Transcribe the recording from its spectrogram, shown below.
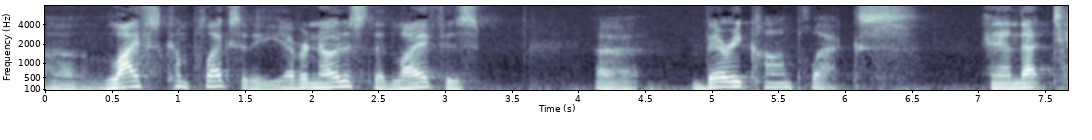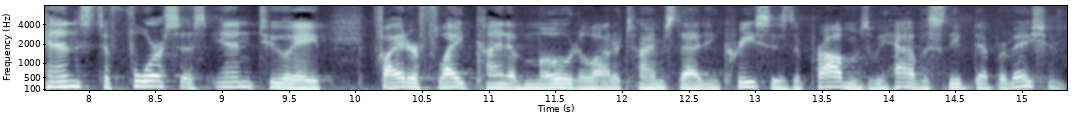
Uh, life's complexity. You ever notice that life is uh, very complex? And that tends to force us into a fight or flight kind of mode a lot of times that increases the problems we have with sleep deprivation.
